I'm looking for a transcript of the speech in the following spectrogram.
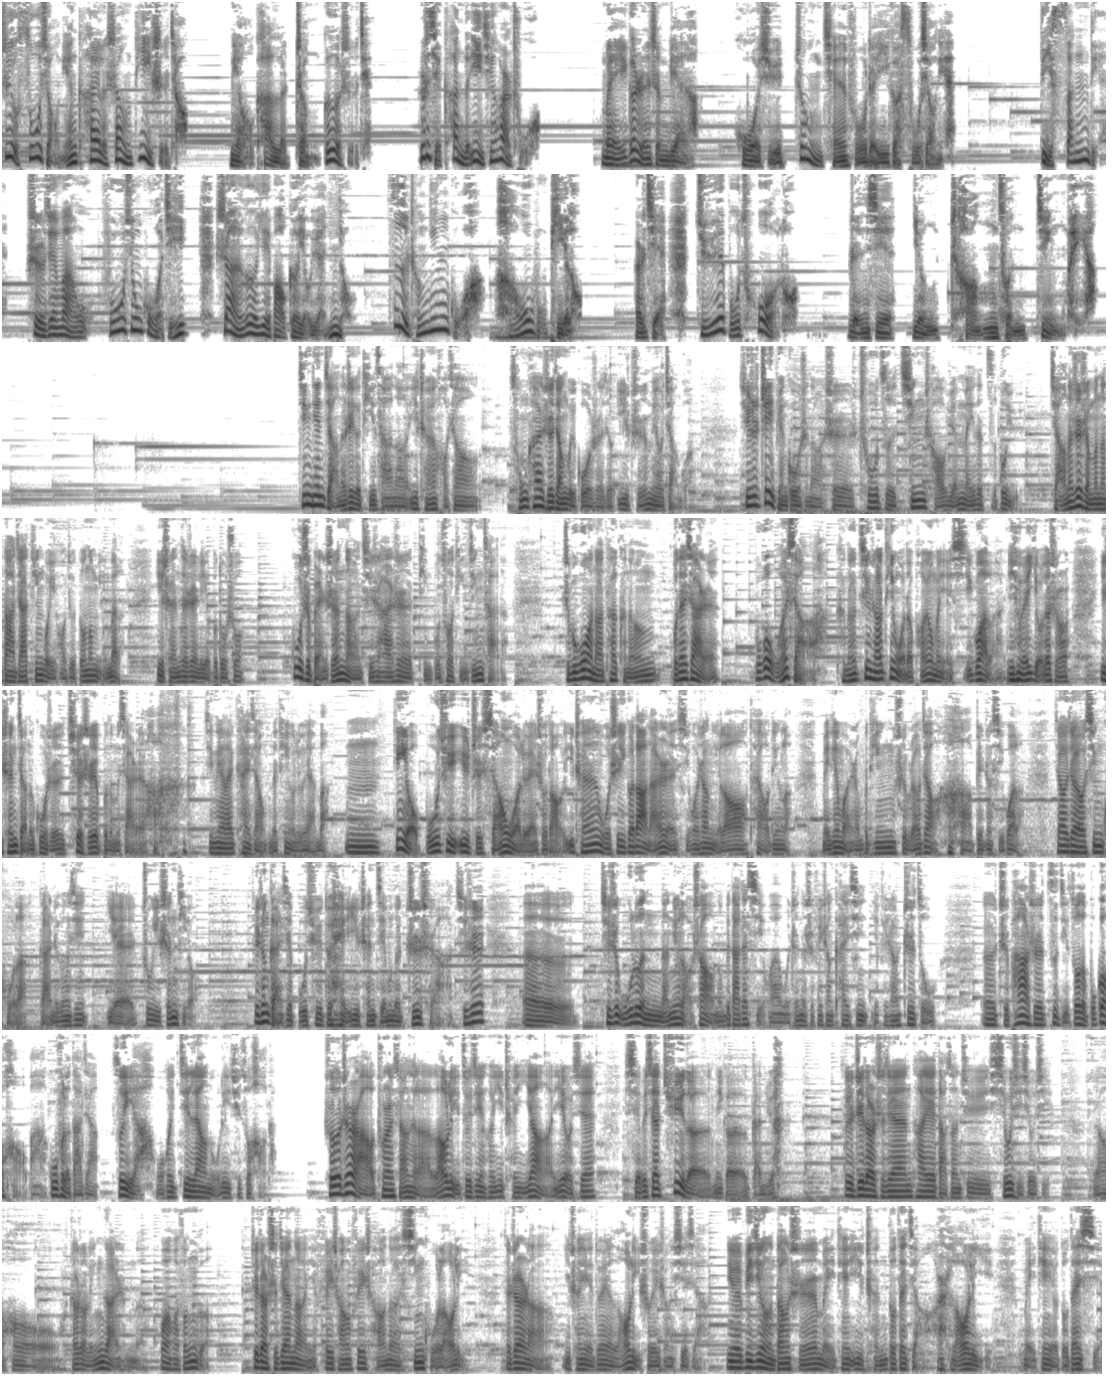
只有苏小年开了上帝视角，鸟瞰了整个事件，而且看得一清二楚。每个人身边啊，或许正潜伏着一个苏小年。”第三点，世间万物福凶祸吉，善恶业报各有缘由，自成因果，毫无纰漏，而且绝不错落，人心应长存敬畏呀。今天讲的这个题材呢，一晨好像从开始讲鬼故事就一直没有讲过。其实这篇故事呢，是出自清朝袁枚的《子不语》。讲的是什么呢？大家听过以后就都能明白了。一晨在这里也不多说。故事本身呢，其实还是挺不错、挺精彩的。只不过呢，它可能不太吓人。不过我想啊，可能经常听我的朋友们也习惯了，因为有的时候一晨讲的故事确实也不怎么吓人哈。今天来看一下我们的听友留言吧。嗯，听友不去一直想我留言说道：一晨，我是一个大男人，喜欢上你了，太好听了，每天晚上不听睡不着觉，哈哈，变成习惯了。加油加油，辛苦了，赶着更新，也注意身体哦。非常感谢不去对一晨节目的支持啊！其实，呃，其实无论男女老少能被大家喜欢，我真的是非常开心，也非常知足。呃，只怕是自己做的不够好吧，辜负了大家。所以啊，我会尽量努力去做好的。说到这儿啊，我突然想起来，老李最近和一晨一样啊，也有些写不下去的那个感觉，所以这段时间他也打算去休息休息。然后找找灵感什么的，换换风格。这段时间呢，也非常非常的辛苦老李，在这儿呢，一晨也对老李说一声谢谢啊，因为毕竟当时每天一晨都在讲，而老李每天也都在写，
